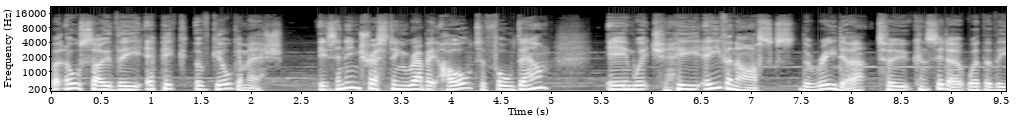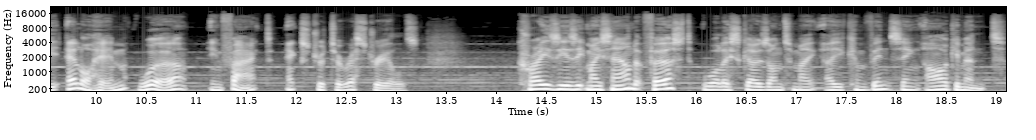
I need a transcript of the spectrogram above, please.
but also the Epic of Gilgamesh. It's an interesting rabbit hole to fall down. in which he even asks the reader to consider whether the Elohim were, in fact, extraterrestrials. Crazy as it may sound at first, Wallis goes on to make a convincing argument,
